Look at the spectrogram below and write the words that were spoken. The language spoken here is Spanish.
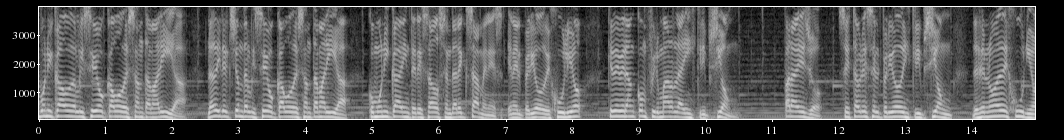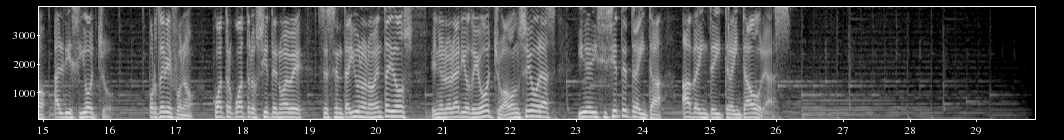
Comunicado del Liceo Cabo de Santa María. La dirección del Liceo Cabo de Santa María comunica a interesados en dar exámenes en el periodo de julio que deberán confirmar la inscripción. Para ello, se establece el periodo de inscripción desde el 9 de junio al 18. Por teléfono 4479-6192 en el horario de 8 a 11 horas y de 17.30 a 20 y 30 horas.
